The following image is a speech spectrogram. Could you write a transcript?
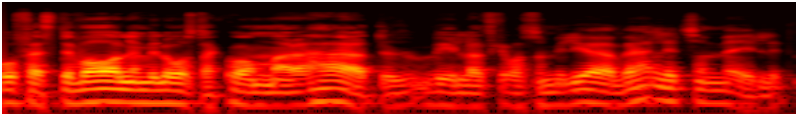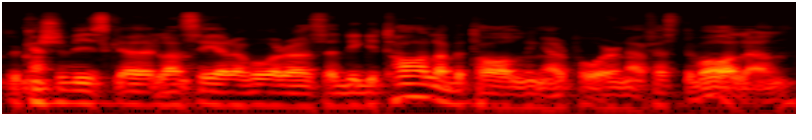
Och festivalen vill åstadkomma det här, att du vill att det ska vara så miljövänligt som möjligt. Då kanske vi ska lansera våra så, digitala betalningar på den här festivalen.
